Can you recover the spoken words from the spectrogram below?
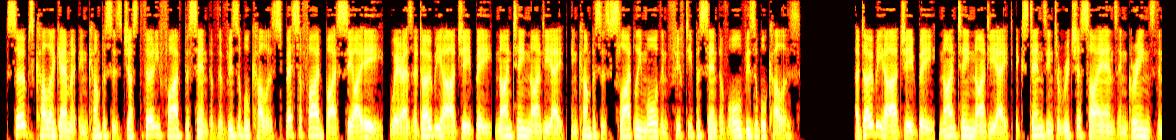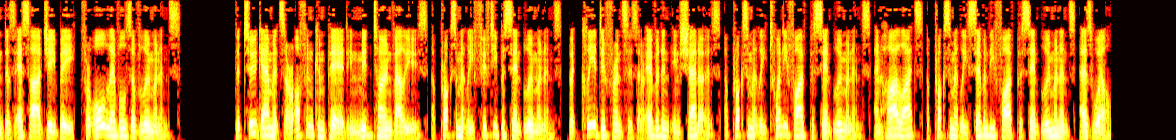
sRGB's color gamut encompasses just 35% of the visible colors specified by CIE, whereas Adobe RGB 1998 encompasses slightly more than 50% of all visible colors. Adobe RGB 1998 extends into richer cyans and greens than does sRGB, for all levels of luminance. The two gamuts are often compared in mid-tone values approximately 50% luminance, but clear differences are evident in shadows approximately 25% luminance and highlights approximately 75% luminance as well.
